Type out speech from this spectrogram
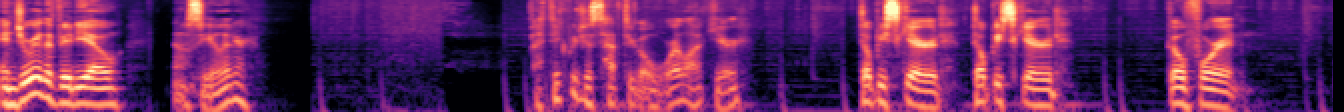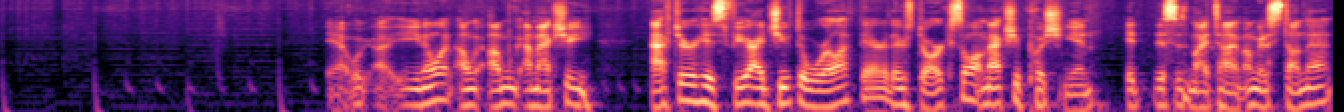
Enjoy the video, and I'll see you later. I think we just have to go Warlock here. Don't be scared. Don't be scared. Go for it. Yeah, uh, you know what? I'm, I'm, I'm actually, after his fear, I juked the Warlock there. There's Dark Soul. I'm actually pushing in. It, this is my time. I'm going to stun that.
